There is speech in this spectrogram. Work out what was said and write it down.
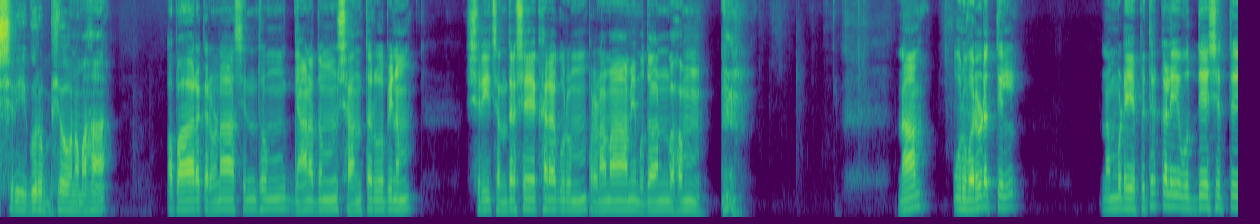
ஸ்ரீகுருப்போ நம அபார கருணாசிந்தும் ஜானதம் சாந்தரூபிணம். ஸ்ரீ சந்திரசேகரகுரும் பிரணமாமி முதான்வகம். நாம் ஒரு வருடத்தில் நம்முடைய பித்தர்களை உத்தேசித்து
